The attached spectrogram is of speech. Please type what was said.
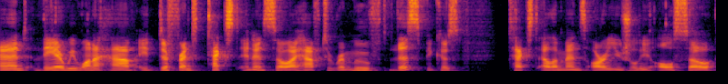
and there we want to have a different text in it. So I have to remove this because text elements are usually also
